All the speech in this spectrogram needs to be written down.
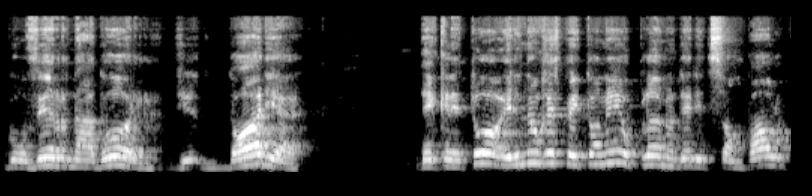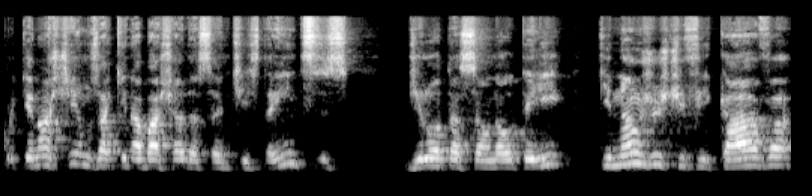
governador de Dória decretou, ele não respeitou nem o plano dele de São Paulo, porque nós tínhamos aqui na Baixada Santista índices de lotação na UTI que não justificava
